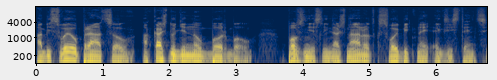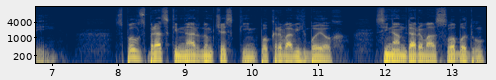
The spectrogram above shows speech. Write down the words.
aby svojou prácou a každodennou borbou povzniesli náš národ k svojbytnej existencii. Spolu s bratským národom českým po krvavých bojoch si nám daroval slobodu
